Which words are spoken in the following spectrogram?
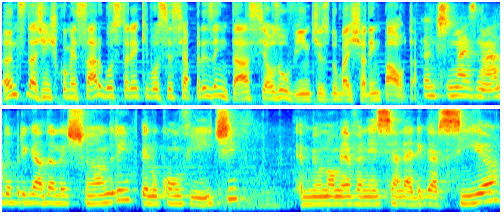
Antes da gente começar, gostaria que você se apresentasse aos ouvintes do Baixada em Pauta. Antes de mais nada, obrigada, Alexandre, pelo convite. Meu nome é Vanessa Nelly Garcia,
